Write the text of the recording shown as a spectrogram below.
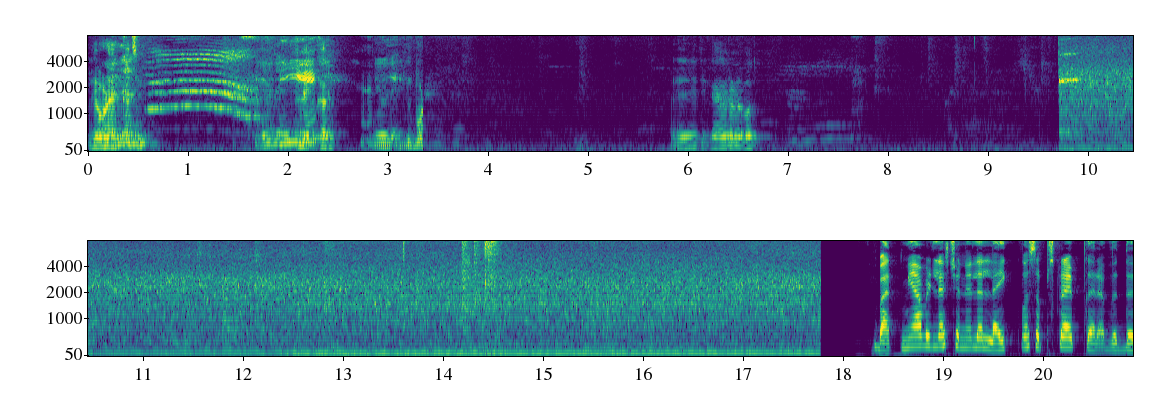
एवढा एकच आहे क्लिक कर. बोट. ए ती काय उरलं बघ. बातमी आवडल्यास चॅनलला लाईक व सबस्क्राईब करा. व दर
